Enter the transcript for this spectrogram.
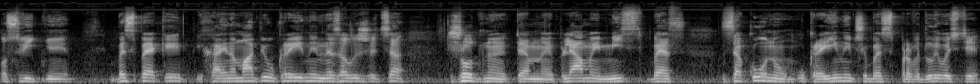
освітньої безпеки. І хай на мапі України не залишиться жодної темної плями місць без закону України чи без справедливості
